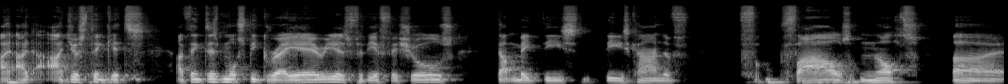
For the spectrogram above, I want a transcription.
I I, I just think it's I think there must be grey areas for the officials that make these these kind of f- fouls not uh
